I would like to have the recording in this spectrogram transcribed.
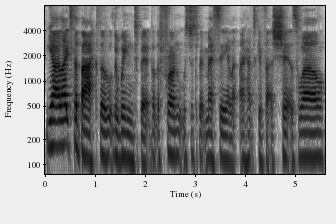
Yeah, I liked the back, the the winged bit, but the front was just a bit messy, and I had to give that a shit as well.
